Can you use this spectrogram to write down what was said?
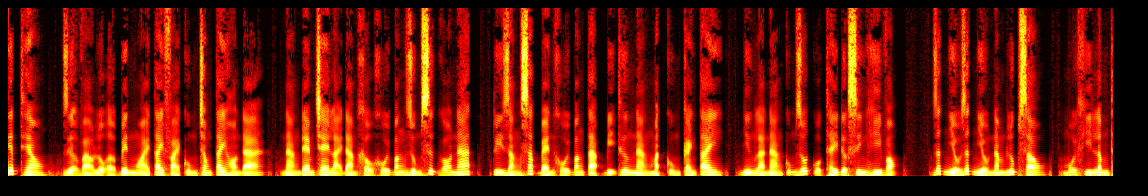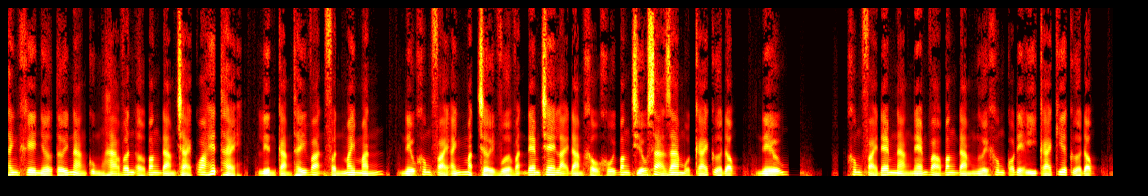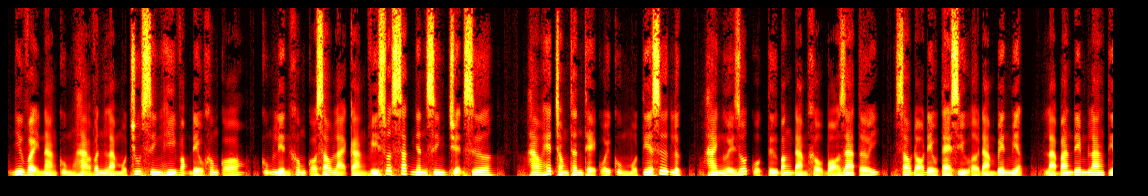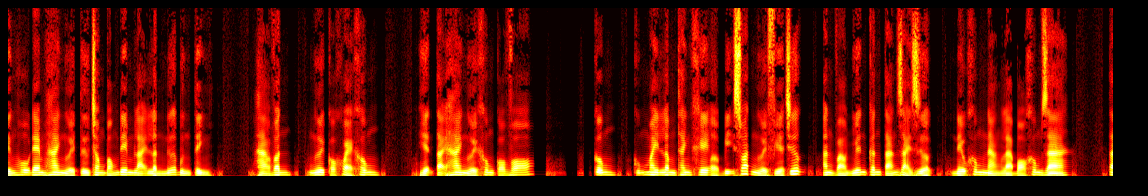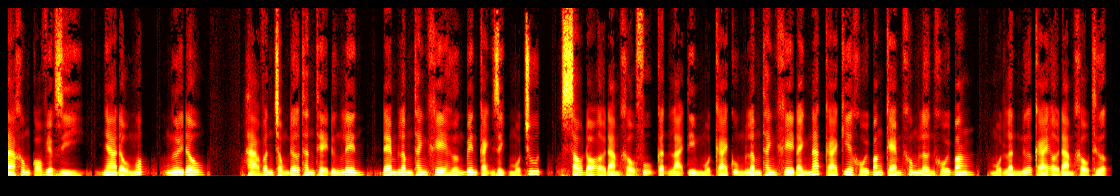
Tiếp theo, dựa vào lộ ở bên ngoài tay phải cùng trong tay hòn đá, nàng đem che lại đàm khẩu khối băng dùng sức gõ nát, tuy rằng sắc bén khối băng tạp bị thương nàng mặt cùng cánh tay, nhưng là nàng cũng rốt cuộc thấy được sinh hy vọng. Rất nhiều rất nhiều năm lúc sau, mỗi khi Lâm Thanh Khê nhớ tới nàng cùng hà Vân ở băng đàm trải qua hết thảy, liền cảm thấy vạn phần may mắn, nếu không phải ánh mặt trời vừa vặn đem che lại đàm khẩu khối băng chiếu xả ra một cái cửa động, nếu không phải đem nàng ném vào băng đàm người không có để ý cái kia cửa động, như vậy nàng cùng Hạ Vân là một chút sinh hy vọng đều không có, cũng liền không có sau lại càng vì xuất sắc nhân sinh chuyện xưa. Hao hết trong thân thể cuối cùng một tia sức lực, hai người rốt cuộc từ băng đàm khẩu bò ra tới, sau đó đều té xỉu ở đàm bên miệng, là ban đêm lang tiếng hô đem hai người từ trong bóng đêm lại lần nữa bừng tỉnh. Hà Vân, ngươi có khỏe không? Hiện tại hai người không có võ. Công, cũng may lâm thanh khê ở bị soát người phía trước, ăn vào nhuyễn cân tán giải dược, nếu không nàng là bỏ không ra. Ta không có việc gì, nha đầu ngốc, ngươi đâu? Hà Vân chống đỡ thân thể đứng lên, đem lâm thanh khê hướng bên cạnh dịch một chút, sau đó ở đàm khẩu phụ cận lại tìm một cái cùng lâm thanh khê đánh nát cái kia khối băng kém không lớn khối băng, một lần nữa cái ở đàm khẩu thượng.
